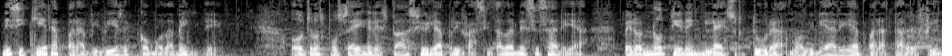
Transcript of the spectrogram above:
ni siquiera para vivir cómodamente. Otros poseen el espacio y la privacidad necesaria, pero no tienen la estructura mobiliaria para tal fin.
